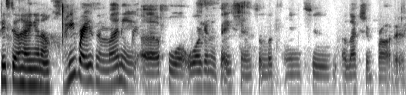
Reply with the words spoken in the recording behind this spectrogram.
He's still hanging on. He raising money uh for an organization to look into election fraud.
